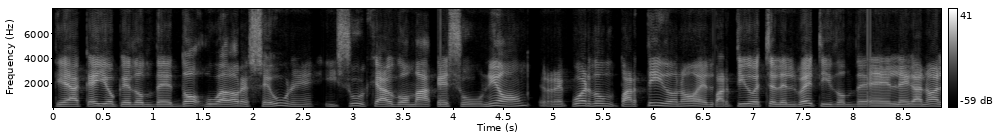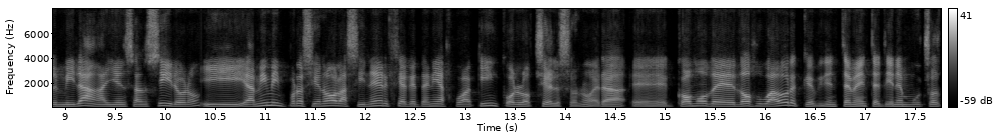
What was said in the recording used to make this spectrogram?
que es aquello que donde dos jugadores se unen y surge algo más que su unión. Recuerdo un partido, ¿no? El partido este del Betis donde le ganó al Milán ahí en San Siro, ¿no? Y a mí me impresionó la sinergia que tenía Joaquín con los Chelsea, ¿no? Era eh, como de dos jugadores que evidentemente tienen mucho,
